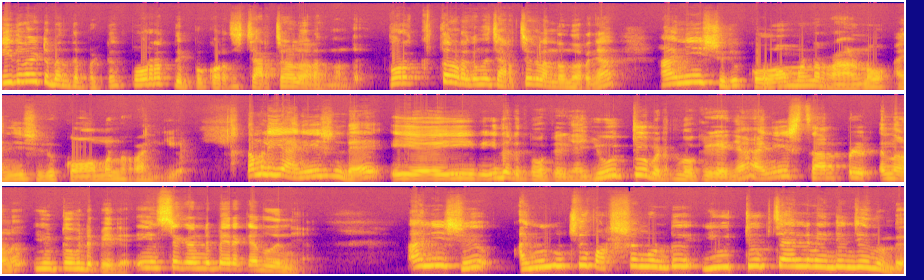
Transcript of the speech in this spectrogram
ഇതുമായിട്ട് ബന്ധപ്പെട്ട് പുറത്ത് ഇപ്പോൾ കുറച്ച് ചർച്ചകൾ നടക്കുന്നുണ്ട്. പുറത്ത് നടക്കുന്ന ചർച്ചകൾ എന്തെന്ന് പറഞ്ഞാൽ അനീഷ് ഒരു കോമണർ ആണോ അനീഷ് ഒരു കോമണർ അല്ലയോ? നമ്മൾ ഈ അനീഷിന്റെ ഈ ഇതെടുത്ത് നോക്കി കഴിഞ്ഞാൽ യൂട്യൂബ് എടുത്ത് നോക്കി കഴിഞ്ഞാൽ അനീഷ് സാമ്പിൾ എന്നാണ് യൂട്യൂബിന്റെ പേര്. ഇൻസ്റ്റാഗ്രാമിന്റെ പേരൊക്കെ അത് തന്നെയാണ് അനീഷ് അഞ്ചു വർഷം കൊണ്ട് യൂട്യൂബ് ചാനൽ മെയിന്റെയിൻ ചെയ്യുന്നുണ്ട്.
